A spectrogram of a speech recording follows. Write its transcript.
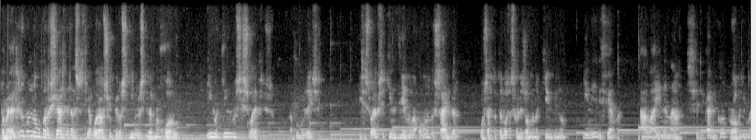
Το μεγαλύτερο πρόβλημα που παρουσιάζει για την ασφαλιστική αγορά ο σιωπηρός κίνδυνο κυβερνοχώρου είναι ο κίνδυνος συσσόρευση, accumulation. Η συσσόρευση κινδύνου από μόνο το cyber ως αυτοτελώς ασφαλιζόμενο κίνδυνο είναι ήδη θέμα, αλλά είναι ένα σχετικά μικρό πρόβλημα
